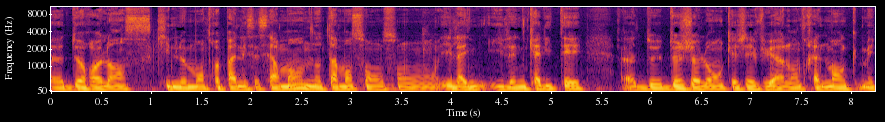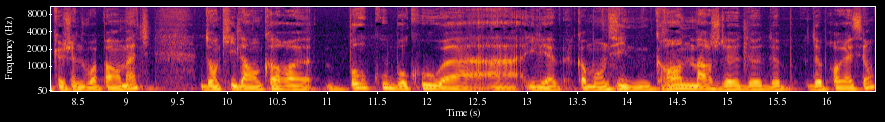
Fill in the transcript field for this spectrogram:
euh, de relance qu'il ne montre pas nécessairement, notamment son, son il a une, il a une qualité euh, de, de jeu long que j'ai vu à l'entraînement, mais que je ne vois pas en match. Donc il a encore beaucoup, beaucoup à, à- il y a, comme on dit, une grande marge de, de, de, de progression.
